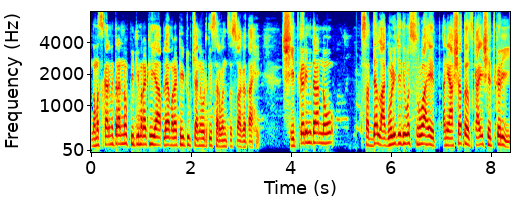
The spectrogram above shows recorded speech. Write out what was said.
नमस्कार मित्रांनो पी टी मराठी या आपल्या मराठी यूट्यूब चॅनलवरती सर्वांचं स्वागत आहे. शेतकरी मित्रांनो सध्या लागवडीचे दिवस सुरू आहेत आणि अशातच काही शेतकरी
